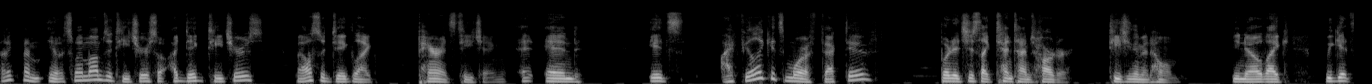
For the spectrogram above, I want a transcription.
I think my, you know, so my mom's a teacher, so I dig teachers but I also dig like parents teaching, and it's I feel like it's more effective, but it's just like ten times harder teaching them at home. You know, like we get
